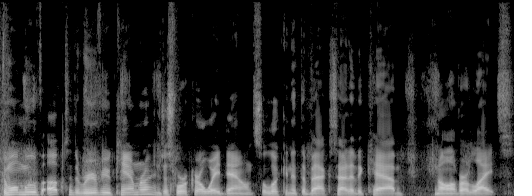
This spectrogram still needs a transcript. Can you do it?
Then we'll move up to the rear view camera and just work our way down. So looking at the back side of the cab and all of our lights.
